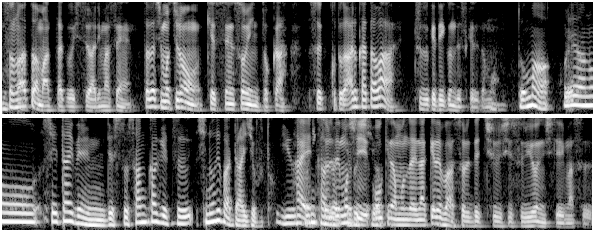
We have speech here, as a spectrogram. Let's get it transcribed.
その後は全く必要ありませんただしもちろん血栓素因とかそういうことがある方は続けていくんですけれども。とまあこれあの生体弁ですと3ヶ月しのげば大丈夫というふうに考えて、はい、それでもし大きな問題なければそれで中止するようにしています。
